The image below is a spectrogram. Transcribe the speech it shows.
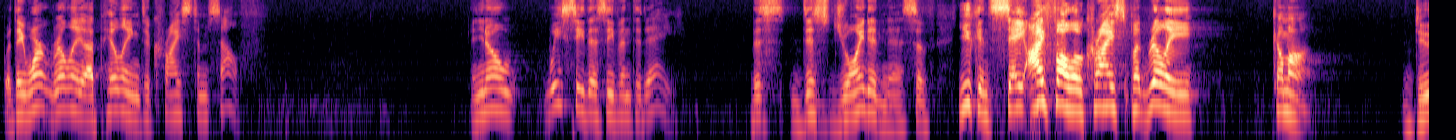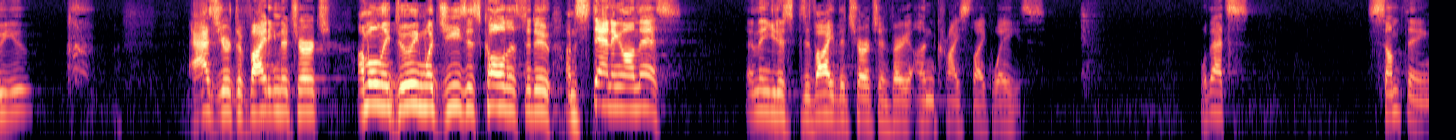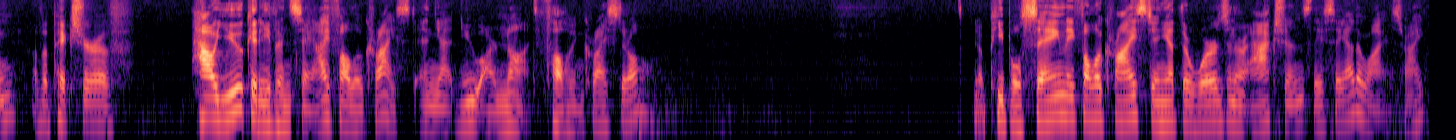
but they weren't really appealing to Christ himself. And you know, we see this even today this disjointedness of you can say, I follow Christ, but really, come on, do you? As you're dividing the church, I'm only doing what Jesus called us to do. I'm standing on this. And then you just divide the church in very unchristlike ways. Well, that's something of a picture of how you could even say, I follow Christ, and yet you are not following Christ at all. You know, people saying they follow Christ, and yet their words and their actions, they say otherwise, right?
